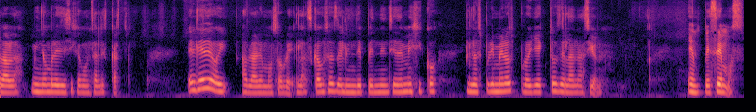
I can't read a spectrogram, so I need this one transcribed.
Hola, hola, mi nombre es Jessica González Castro. El día de hoy hablaremos sobre las causas de la independencia de México y los primeros proyectos de la nación. Empecemos.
